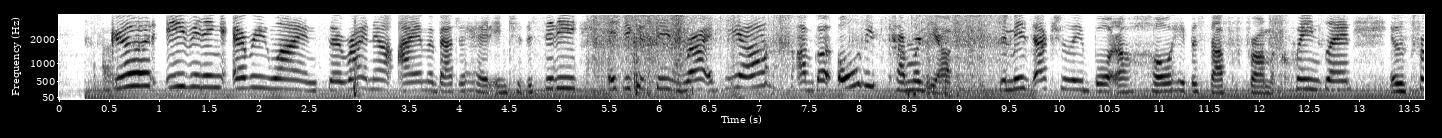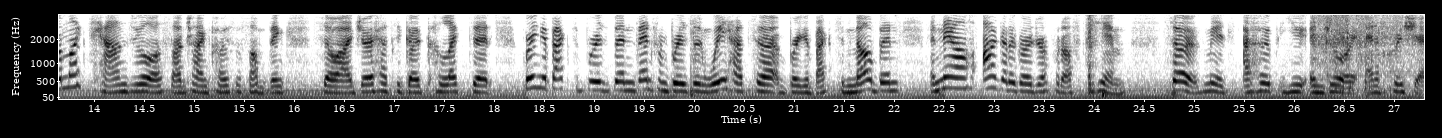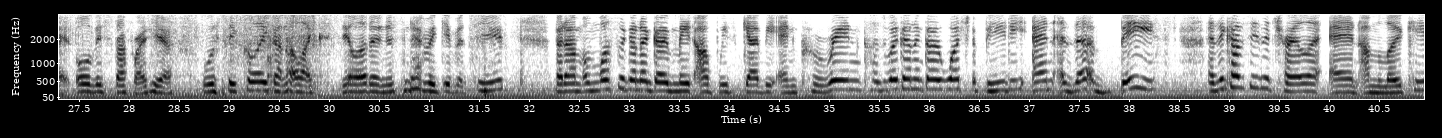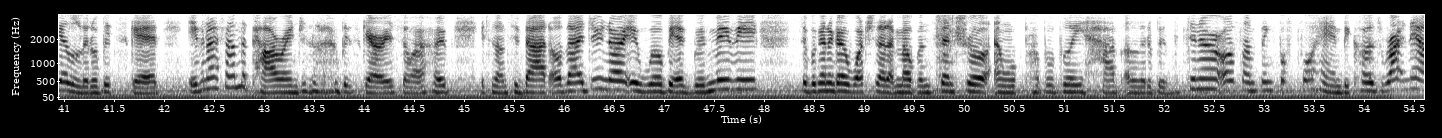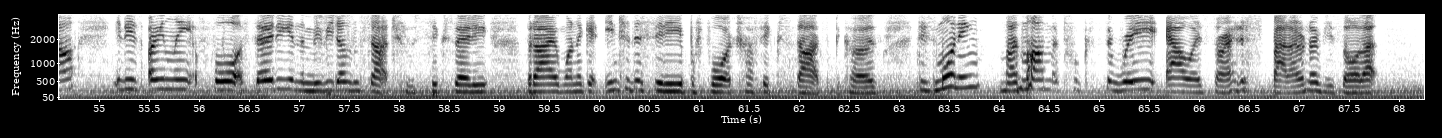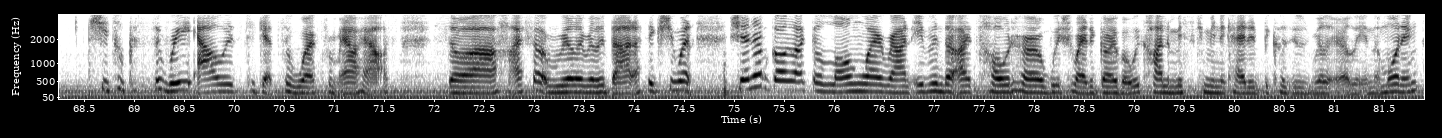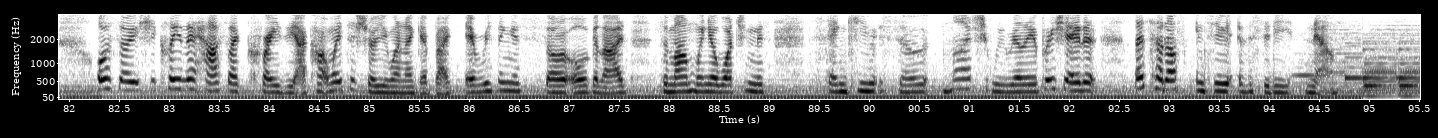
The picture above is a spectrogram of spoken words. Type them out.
Good evening everyone. So right now I am about to head into the city. If you can see right here, I've got all this camera gear. So Mids actually bought a whole heap of stuff from Queensland. It was from like Townsville or Sunshine Coast or something. So uh, Joe had to go collect it, bring it back to Brisbane. Then from Brisbane, we had to bring it back to Melbourne. And now I gotta go drop it off to him. So Mids, I hope you enjoy and appreciate all this stuff right here. We're secretly gonna like steal it and just never give it to you. But um, I'm also gonna go meet up with Gabby and Corinne because we're gonna go watch Beauty and the Beast. I think I've seen the trailer and I'm low-key a little bit scared. Even I found the Power Rangers a little bit scary, so I hope it's not too bad. Although I do know it will be a good movie. So we're gonna go watch that at Melbourne Central and we'll probably have a little bit of dinner or something beforehand because right now it is only 4.30 and the movie doesn't start till 6.30 but I want to get into the city before traffic starts because this morning my mum took three hours sorry I just spat I don't know if you saw that she took three hours to get to work from our house. So uh, I felt really really bad. I think she went she ended up going like the long way around even though I told her which way to go but we kind of miscommunicated because it was really early in the morning. Also she cleaned the house like crazy. I can't wait to show you when I get back. Everything is so organized. So mom when you're watching this thank you so much. We really appreciate it. Let's head off into the city now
